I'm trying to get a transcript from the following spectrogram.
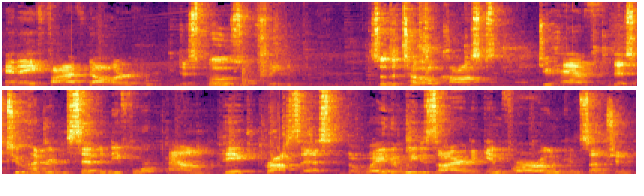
and a $5 disposal fee. So the total cost to have this 274 pound pig processed the way that we desired, again for our own consumption,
